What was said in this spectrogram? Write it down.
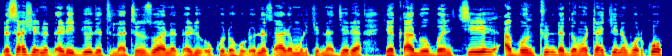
da sashe na ɗari biyu da talatin zuwa na ɗari uku da huɗu na tsarin mulkin Najeriya ya kalubanci abin tun daga mataki na farko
